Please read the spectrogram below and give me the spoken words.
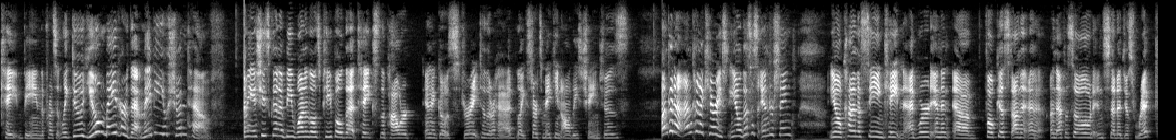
Kate being the president. Like, dude, you made her that. Maybe you shouldn't have. I mean, she's gonna be one of those people that takes the power and it goes straight to their head, like starts making all these changes. I'm gonna, I'm kind of curious. You know, this is interesting. You know, kind of seeing Kate and Edward in an um, focused on a, an episode instead of just Rick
